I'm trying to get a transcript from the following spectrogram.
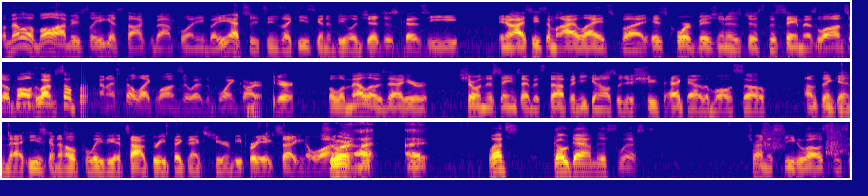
LaMelo Ball. Obviously, he gets talked about plenty, but he actually seems like he's going to be legit just because he. You know, I see some highlights, but his court vision is just the same as Lonzo Ball, who I'm still and I still like Lonzo as a point guard leader. But LaMelo's out here showing the same type of stuff, and he can also just shoot the heck out of the ball. So I'm thinking that he's going to hopefully be a top three pick next year and be pretty exciting to watch. Sure. I, I let's go down this list. I'm trying to see who else is.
